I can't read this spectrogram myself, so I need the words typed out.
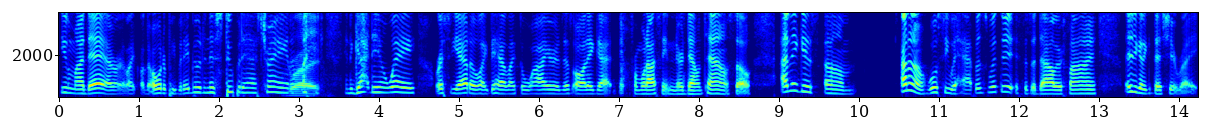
even my dad or like the older people, they building this stupid ass train, Right. like, in the goddamn way. Or Seattle, like they have like the wires. That's all they got from what I seen in their downtown. So I think it's um I don't know. We'll see what happens with it. If it's a dollar, fine. They just gotta get that shit right.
